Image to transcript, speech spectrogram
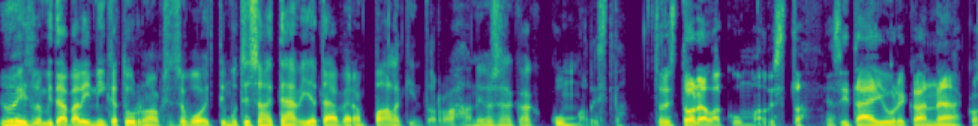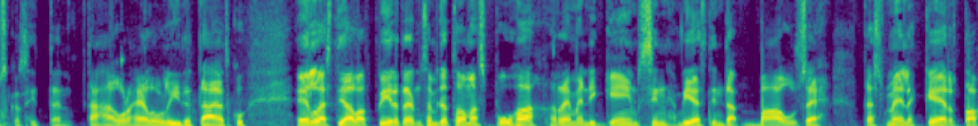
no ei sillä mitään väliä, minkä turnauksen se voitti, mutta se sai tämän ja tämän verran palkintorahaa. Niin se aika kummallista. Se olisi todella kummallista ja sitä ei juurikaan näe, koska sitten tähän urheiluun liitetään jotkut erilaiset jalot piirteet. Se mitä Thomas Puha, Remedy Gamesin viestintä Bause tässä meille kertoi,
